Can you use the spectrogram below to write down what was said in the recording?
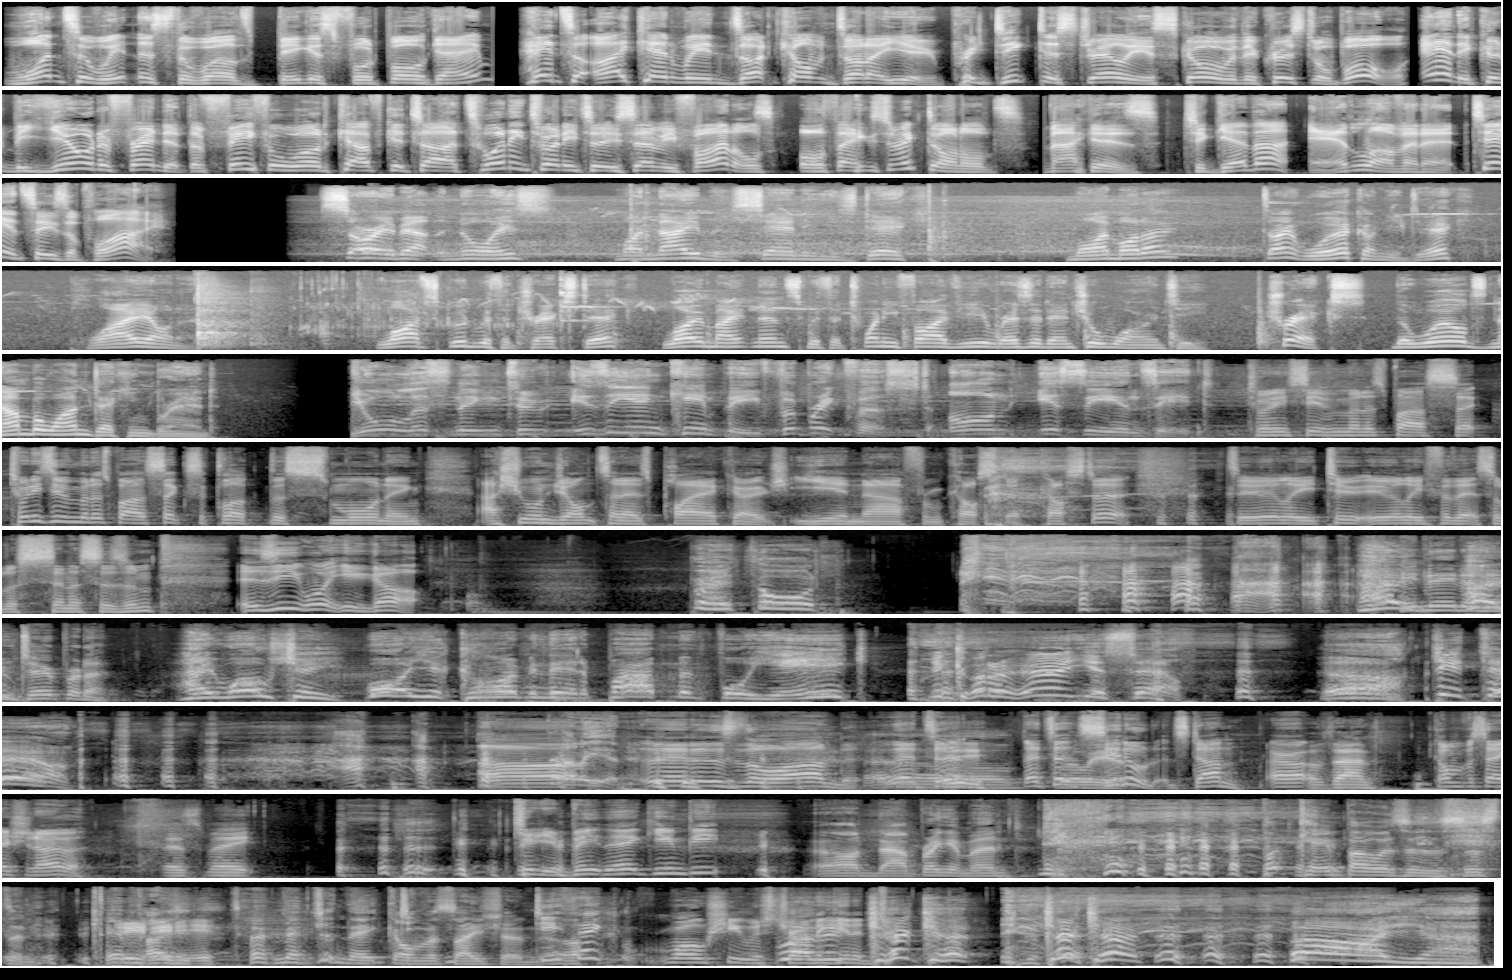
Want to witness the world's biggest football game? Head to iCanWin.com.au, predict Australia's score with a crystal ball, and it could be you and a friend at the FIFA World Cup Qatar 2022 semi finals, all thanks to McDonald's. Maccas, together and loving it. TNC's apply. Sorry about the noise. My neighbour's sanding his deck. My motto don't work on your deck, play on it. Life's good with a Trex deck, low maintenance with a 25 year residential warranty. Trex, the world's number one decking brand. You're listening to Izzy and Kempy for breakfast on SENZ. 27 minutes past six. 27 minutes past six o'clock this morning. Uh, Shaun Johnson as player coach. Yeah, nah, from Costa. Costa, it's early, too early for that sort of cynicism. Izzy, what you got? Brad Thorn. hey, He needed hey, an interpreter. Hey, Walshy, why are you climbing that apartment for, you egg? You're going to hurt yourself. Oh, get down. Uh, brilliant. That is the one. That's it. Oh, That's it. brilliant. Settled. It's done. All right. I'm done. Conversation over. That's me. Can you beat that, Kempy? Oh, no, bring him in. Put Campo as his assistant. Campo, imagine that conversation. Do you Oh, think while she was trying to get a kick it, kick it. Oh, yeah.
